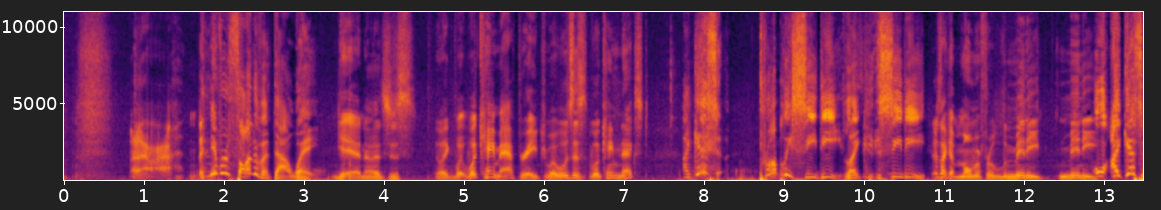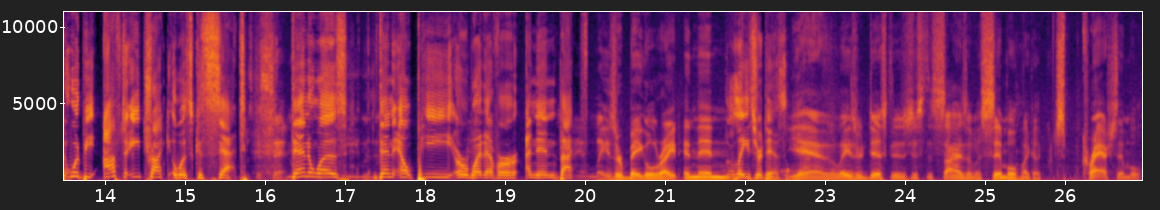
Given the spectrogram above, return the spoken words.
ah, I never thought of it that way. yeah. No, it's just like what what came after H. What was this? What came next? I guess probably CD, like CD. There's like a moment for many, many. Or I guess it would be after eight track. It was cassette. cassette. Then it was then LP or whatever, and then back laser bagel, right? And then the laser disc. yeah, the laser disc is just the size of a cymbal, like a crash cymbal.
